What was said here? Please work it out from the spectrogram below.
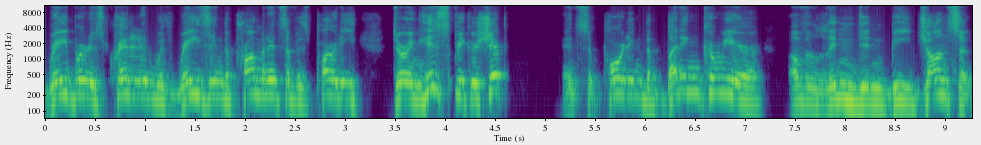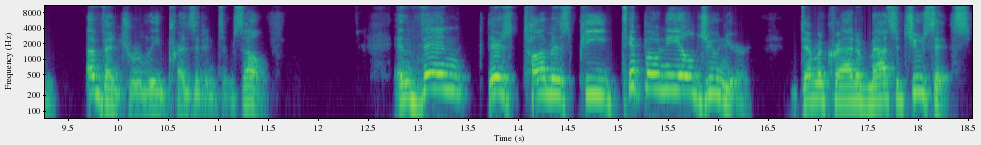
Rayburn is credited with raising the prominence of his party during his speakership and supporting the budding career of Lyndon B. Johnson, eventually president himself. And then there's Thomas P. Tip O'Neill Jr., Democrat of Massachusetts,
